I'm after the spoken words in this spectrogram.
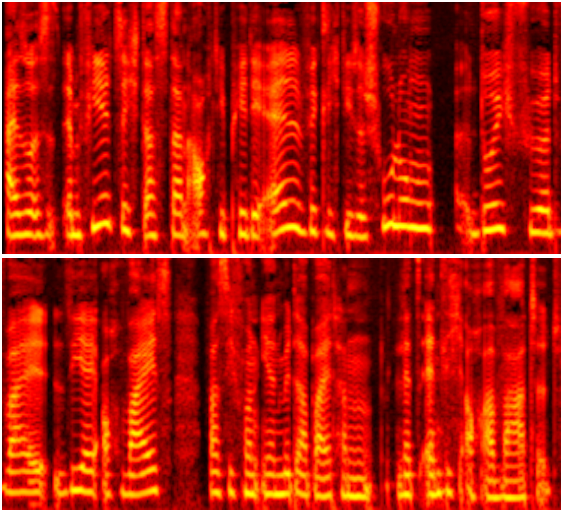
Also es empfiehlt sich, dass dann auch die PDL wirklich diese Schulung äh, durchführt, weil sie ja auch weiß, was sie von ihren Mitarbeitern letztendlich auch erwartet.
